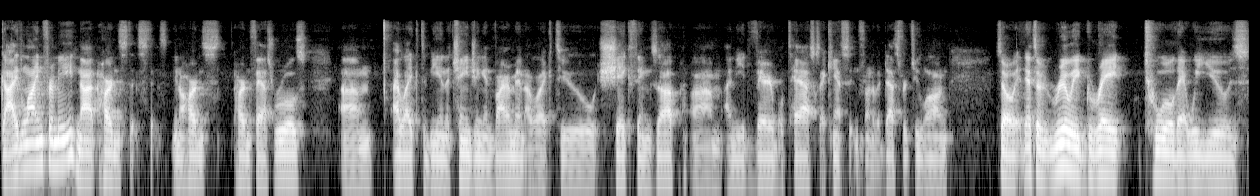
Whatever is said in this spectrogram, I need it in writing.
guideline for me, not hard and you know hard and hard and fast rules. Um, I like to be in a changing environment. I like to shake things up. Um, I need variable tasks. I can't sit in front of a desk for too long. So that's a really great tool that we use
